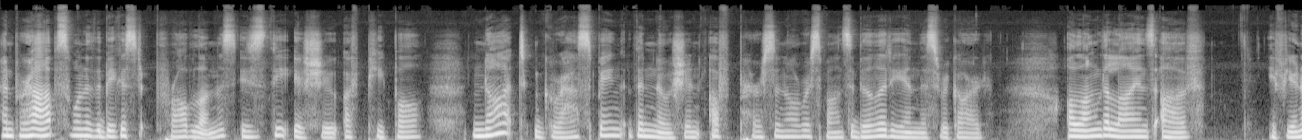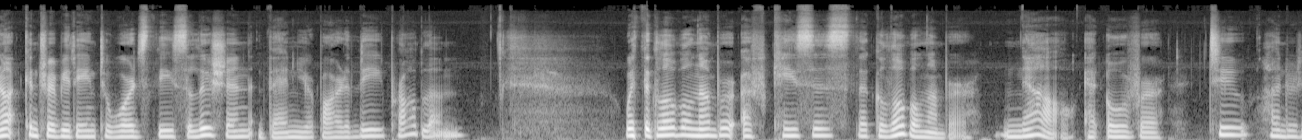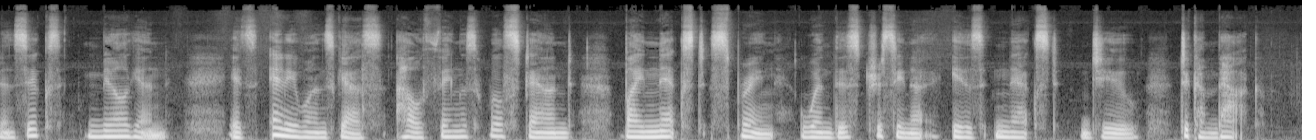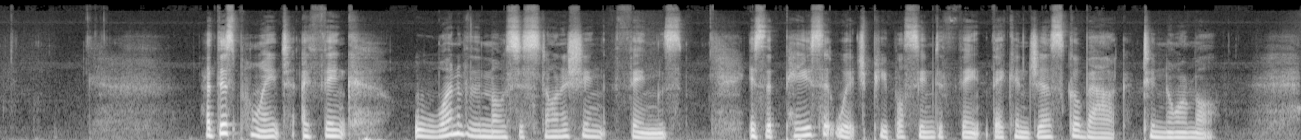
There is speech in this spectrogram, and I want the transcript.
And perhaps one of the biggest problems is the issue of people not grasping the notion of personal responsibility in this regard, along the lines of if you're not contributing towards the solution, then you're part of the problem. With the global number of cases, the global number now at over 206 million it's anyone's guess how things will stand by next spring when this Trecena is next due to come back. At this point, I think one of the most astonishing things is the pace at which people seem to think they can just go back to normal,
